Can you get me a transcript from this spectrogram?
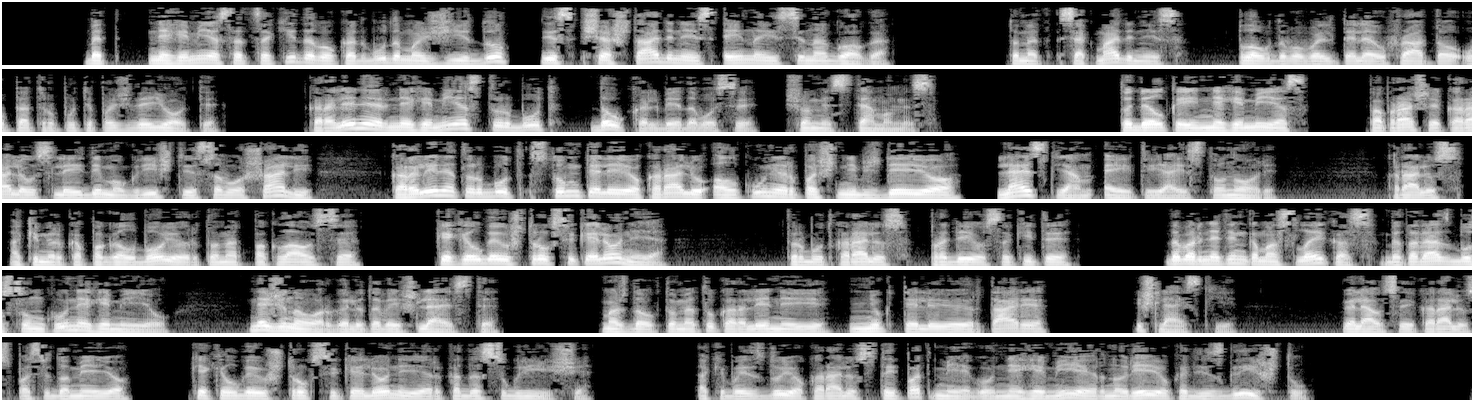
Bet Nehemijas atsakydavo, kad būdamas žydu, jis šeštadieniais eina į sinagogą. Tuomet sekmadieniais plaukdavo valtelė Eufrato upę truputį pažvėjoti. Karalienė ir Nehemijas turbūt daug kalbėdavosi šiomis temomis. Todėl, kai Nehemijas paprašė karaliaus leidimo grįžti į savo šalį, karalienė turbūt stumtelėjo karalių alkūnį ir pašnipždėjo, leisk jam eiti, jei jis to nori. Karalius akimirką pagalvojo ir tuomet paklausė, kiek ilgai užtruksi kelionėje. Turbūt karalius pradėjo sakyti, dabar netinkamas laikas, bet tavęs bus sunku, nehemijau. Nežinau, ar galiu tave išleisti. Maždaug tuo metu karalienė jį niuktelėjo ir tarė, išleisk jį. Galiausiai karalius pasidomėjo, kiek ilgai užtruksi kelionėje ir kada sugrįši. Akivaizdu, jo karalius taip pat mėgo Nehemiją ir norėjo, kad jis grįžtų.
